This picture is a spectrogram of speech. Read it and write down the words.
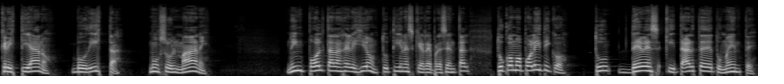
cristianos, budistas, musulmanes. No importa la religión, tú tienes que representar. Tú como político, tú debes quitarte de tu mente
